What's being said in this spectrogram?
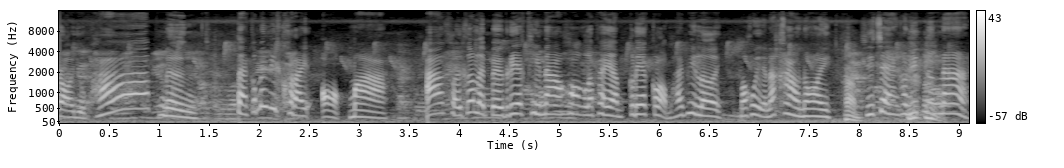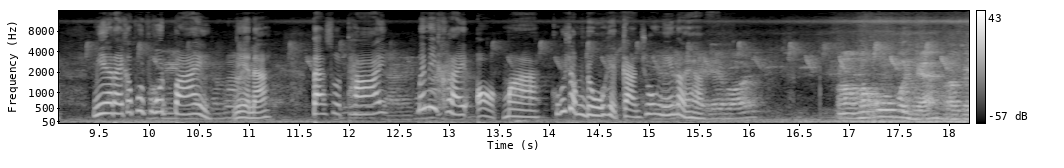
รออยู่พักหนึ่ง แต่ก็ไม่มีใครออกมา อาเขยก็เลยไปเรียกที่หน้าห้องแล้วพยายามเกลี้ยกล่อมให้พี่เลย มาคุยกับนักข่าวหน่อย ครับ ชี้แจงเขานิดนึงนะมีอะไรก็พูดพูดๆไปเนี่ยนะ แต่สุดท้ายไม่มีใครออกมา คุณผู้ชมดูเหตุการณ์ช่วงนี้หน่อยค่ะ มาอู้บนเหรอเราจะ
